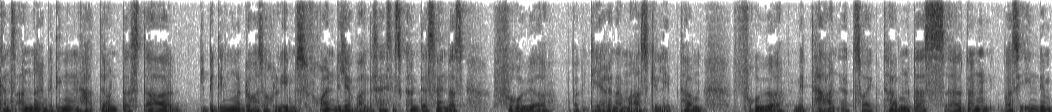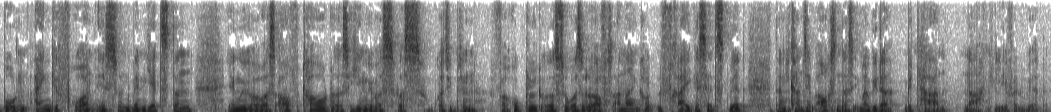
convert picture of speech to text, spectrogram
ganz andere Bedingungen hatte und dass da die Bedingungen durchaus auch lebensfreundlicher waren. Das heißt, es könnte sein, dass früher Bakterien am Mars gelebt haben, früher Methan erzeugt haben, das äh, dann quasi in dem Boden eingefroren ist und wenn jetzt dann irgendwie was auftaut oder sich irgendwie was, was quasi ein bisschen verruckelt oder sowas oder aus anderen Gründen freigesetzt wird, dann kann es eben auch sein, dass immer wieder Methan nachgeliefert wird.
